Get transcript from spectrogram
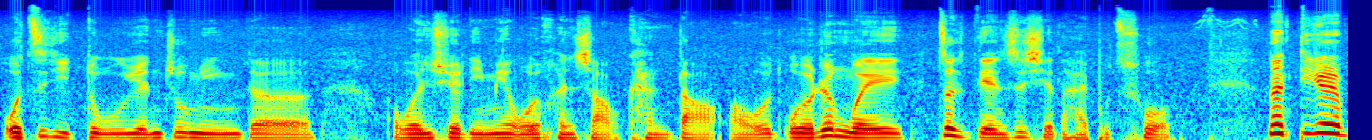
我自己读原住民的文学里面我很少看到啊，我我认为这个点是写的还不错。那第二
